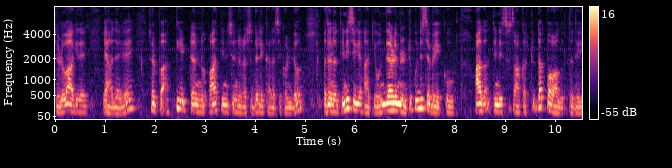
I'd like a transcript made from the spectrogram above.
ತೆಳುವಾಗಿದೆ. ಆದರೆ ಸ್ವಲ್ಪ ಅಕ್ಕಿ ಹಿಟ್ಟನ್ನು ಆ ತಿನಿಸಿನ ರಸದಲ್ಲಿ ಕಲಸಿಕೊಂಡು ಅದನ್ನು ತಿನಿಸಿಗೆ ಹಾಕಿ ಒಂದೆರಡು ಮಿನಿಟ್ ಕುದಿಸಬೇಕು. ಆಗ ತಿನಿಸು ಸಾಕಷ್ಟು ದಪ್ಪವಾಗುತ್ತದೆ.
